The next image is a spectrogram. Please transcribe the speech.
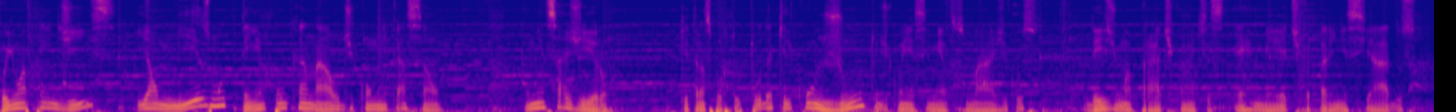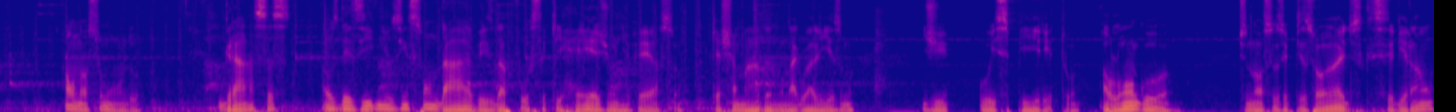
foi um aprendiz e ao mesmo tempo um canal de comunicação, um mensageiro que transportou todo aquele conjunto de conhecimentos mágicos, desde uma prática antes hermética para iniciados, ao nosso mundo, graças aos desígnios insondáveis da força que rege o universo, que é chamada no nagualismo de o espírito. Ao longo de nossos episódios que seguirão,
